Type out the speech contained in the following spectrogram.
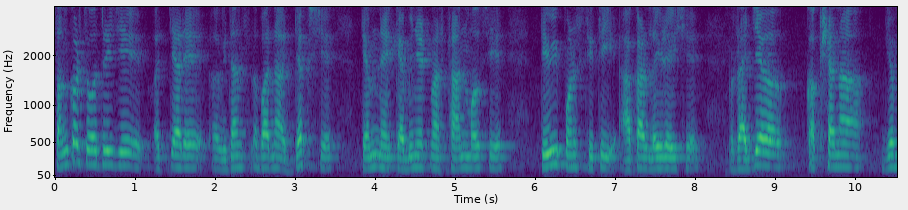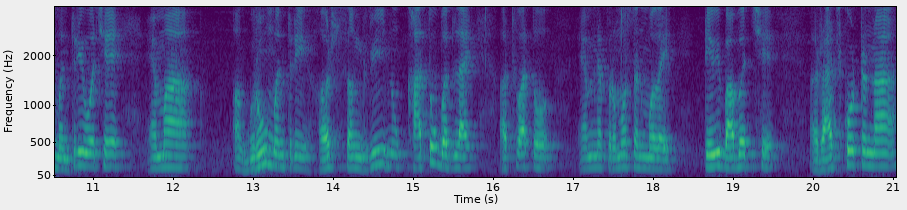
શંકર ચૌધરી જે અત્યારે વિધાનસભાના અધ્યક્ષ છે, તેમને કેબિનેટમાં સ્થાન મળશે તેવી પણ સ્થિતિ આકાર લઈ રહી છે. રાજ્ય કક્ષાના જે મંત્રીઓ છે, એમાં ગૃહમંત્રી હર્ષ સંઘવીનું ખાતું બદલાય અથવા તો એમને પ્રમોશન મળે તેવી બાબત છે. રાજકોટના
